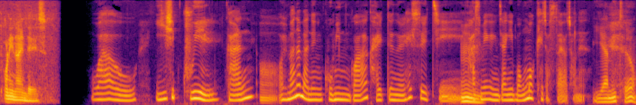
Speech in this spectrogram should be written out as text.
29 days. 와우. 29일간 어, 얼마나 많은 고민과 갈등을 했을지 가슴이 굉장히 먹먹해졌어요, 저는. Yeah, me too.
